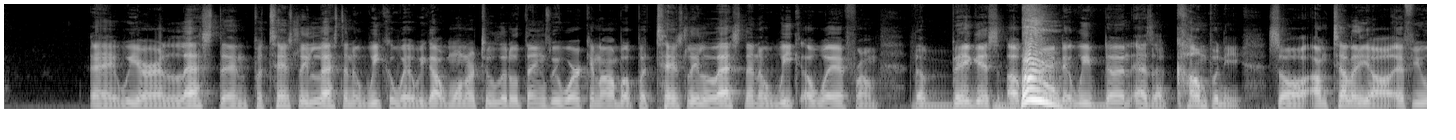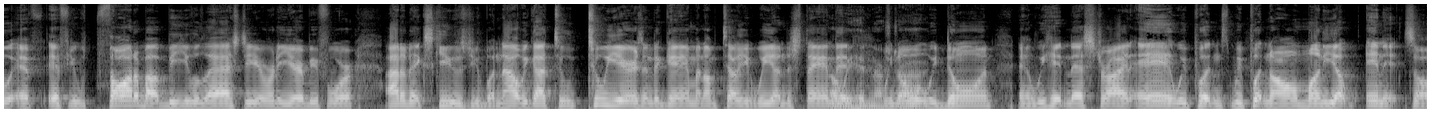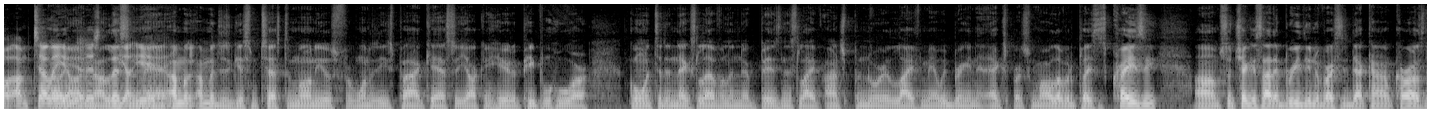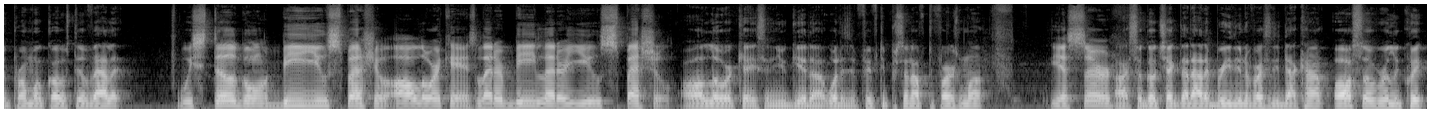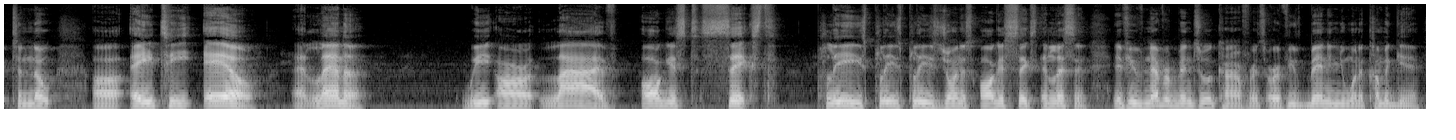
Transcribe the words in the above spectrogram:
Hey, we are less than potentially less than a week away. We got one or two little things we're working on, but potentially less than a week away from the biggest upgrade that we've done as a company. So I'm telling y'all, if you if if you thought about BU last year or the year before, I'd have excused you. But now we got two two years in the game, and I'm telling you, we understand Oh, it. we we know what we're doing, and we hitting that stride, and we putting we putting our own money up in it. So I'm telling Oh, y'all, yeah, this no, listen, yeah, man. I'm gonna just get some testimonials for one of these podcasts so y'all can hear the people who are going to the next level in their business life, entrepreneurial life, man. We bringing in experts from all over the place. It's crazy. Um, so check us out at breatheuniversity.com. Carl, is the promo code still valid? We still going BU special, all lowercase. Letter B, letter U special. All lowercase, and you get uh, what is it, 50% off the first month? Yes, sir. All right, so go check that out at breatheuniversity.com. Also, really quick to note, uh, ATL Atlanta, we are live August 6th. Please, please, please join us August 6th. And listen, if you've never been to a conference or if you've been and you want to come again,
